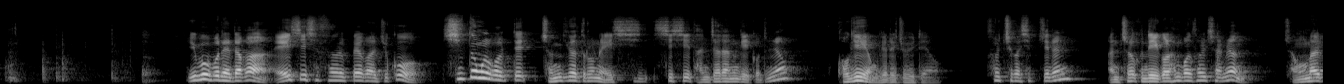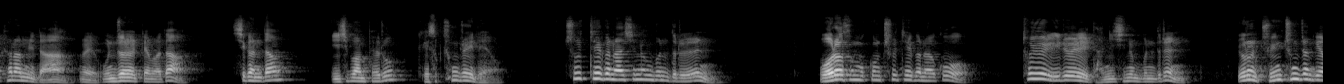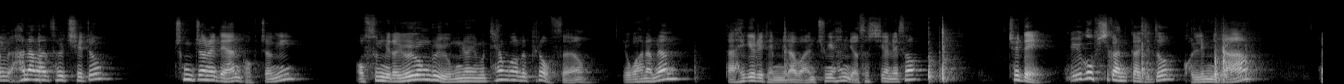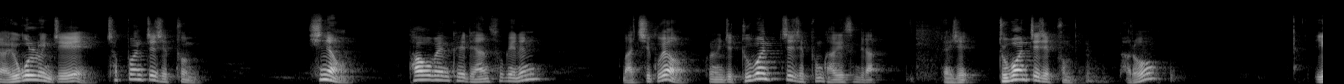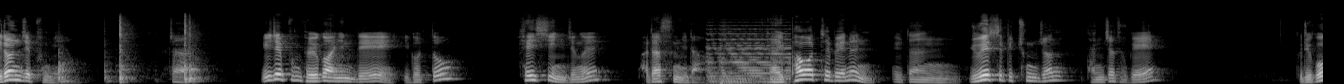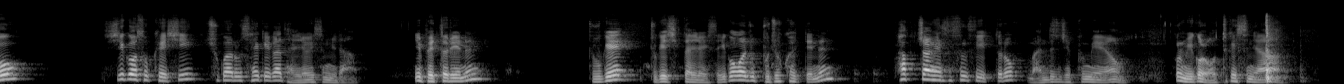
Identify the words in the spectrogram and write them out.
이 부분에다가 ACC 선을 빼가지고 시동을 걸 때 전기가 들어오는 ACC 단자라는 게 있거든요. 거기에 연결해 줘야 돼요. 설치가 쉽지는 않죠. 근데 이걸 한번 설치하면 정말 편합니다. 왜? 운전할 때마다 시간당 20A로 계속 충전이 돼요. 출퇴근 하시는 분들은 월화수목금 출퇴근하고 토요일 일요일 다니시는 분들은 이런 주행 충전기 하나만 설치해도 충전에 대한 걱정이 없습니다. 이 정도 용량이면 태양광도 필요 없어요. 이거 하나면 다 해결이 됩니다. 완충이 한 6시간에서 최대 7시간까지도 걸립니다. 자, 이걸로 이제 첫 번째 제품 신형 파워뱅크에 대한 소개는 마치고요. 그럼 이제 두 번째 제품 가겠습니다. 자, 이제 두 번째 제품 바로 이런 제품이에요. 자, 이 제품 별거 아닌데 이것도 KC 인증을 받았습니다. 자, 이 파워탭에는 일단 USB 충전 단자 두 개, 그리고 시거 소켓이 추가로 세 개가 달려 있습니다. 이 배터리는 두 개, 두 개씩 달려 있어요. 이거 가지고 부족할 때는 확장해서 쓸 수 있도록 만든 제품이에요. 그럼 이걸 어떻게 쓰냐?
